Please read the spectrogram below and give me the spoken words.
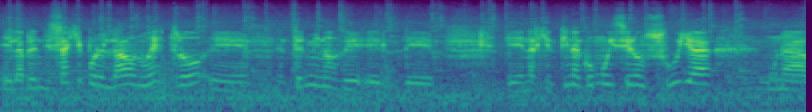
el aprendizaje por el lado nuestro, eh, en términos de, en Argentina, cómo hicieron suya una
